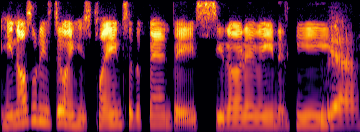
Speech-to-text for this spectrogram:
he knows what he's doing. He's playing to the fan base. You know what I mean? And he Yeah.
